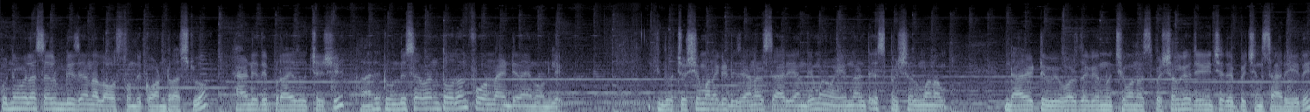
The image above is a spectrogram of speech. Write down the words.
కొన్ని వేల సెల్ఫ్ డిజైన్ అలా వస్తుంది కాంట్రాస్ట్లో అండ్ ఇది ప్రైస్ వచ్చేసి అది twenty seven thousand four ninety nine only ఇది వచ్చేసి మనకి డిజైనర్ శారీ అంది మనం ఏంటంటే స్పెషల్ మనం డైరెక్ట్ వ్యూవర్స్ దగ్గర నుంచి మనం స్పెషల్గా చేయించి తెప్పించిన శారీ ఇది.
